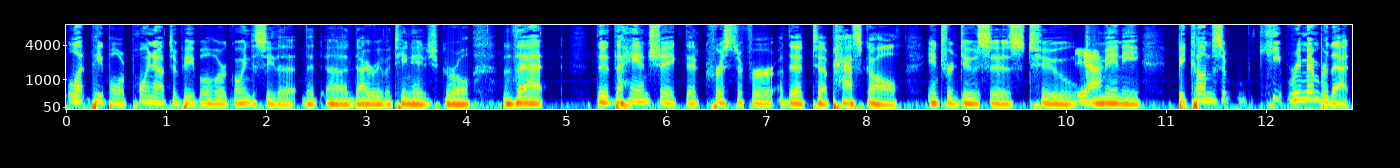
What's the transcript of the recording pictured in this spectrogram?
let people or point out to people who are going to see the the uh, Diary of a Teenage Girl that the the handshake that Christopher that uh, Pascal introduces to Yeah. Minnie becomes keep remember that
